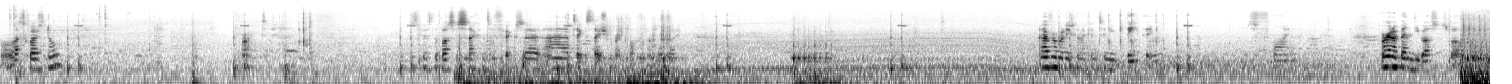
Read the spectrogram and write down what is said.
Well, let's close the door. Right. Let's give the bus a second to fix it. Uh, take the station brake off and we'll go. Everybody's gonna continue beeping. It's fine. We're in a bendy bus as well.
